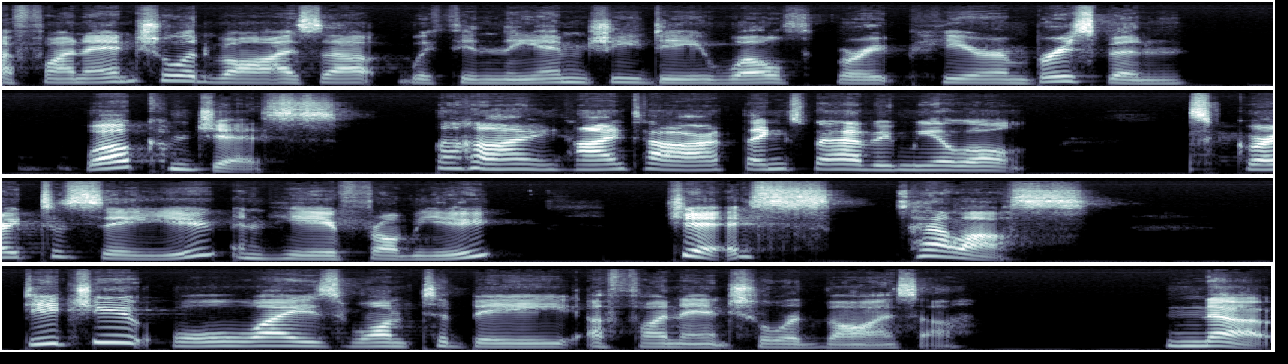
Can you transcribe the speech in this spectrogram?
a financial advisor within the MGD Wealth Group here in Brisbane. Welcome, Jess. Hi, hi Tara. Thanks for having me along. It's great to see you and hear from you. Jess, tell us, did you always want to be a financial advisor? No.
